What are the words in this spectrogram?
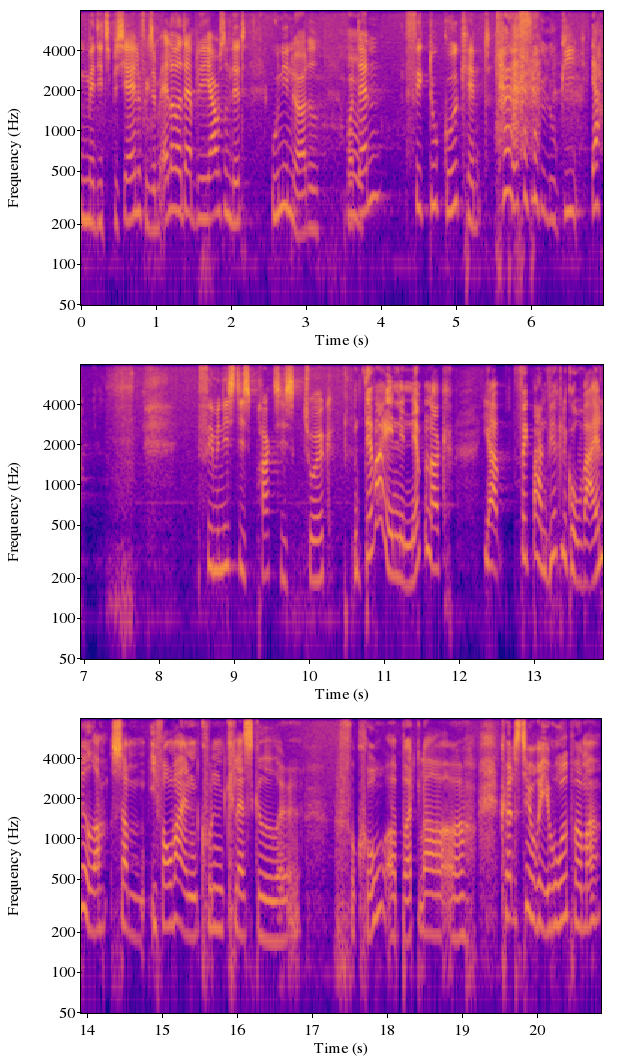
med dit speciale for eksempel, allerede der bliver jeg jo sådan lidt uninørdet. Hvordan fik du godkendt på psykologi, Ja, feministisk, praktisk twerk? det var egentlig nemt nok. Jeg fik bare en virkelig god vejleder, som i forvejen kun klaskede øh, Foucault og Butler og kønsteori i hovedet på mig.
